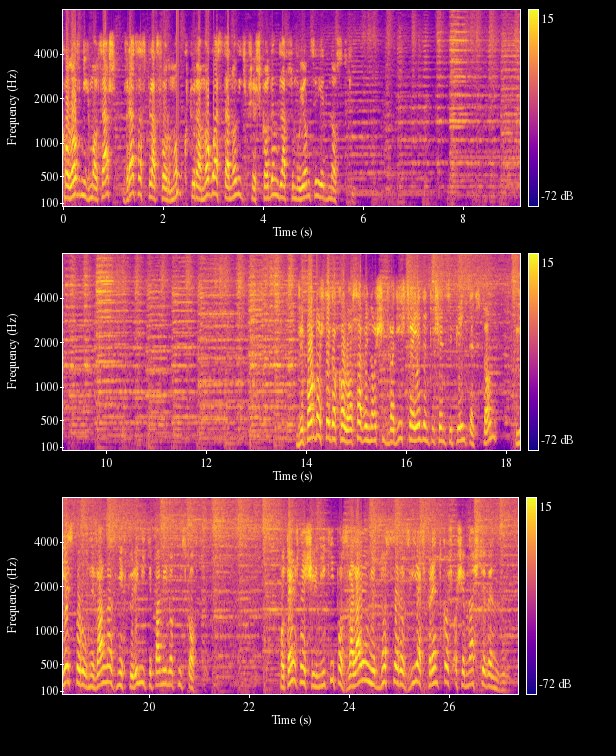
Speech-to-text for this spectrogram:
Holownik mocarz wraca z platformą, która mogła stanowić przeszkodę dla sumującej jednostki. Wyporność tego kolosa wynosi 21 500 ton i jest porównywalna z niektórymi typami lotniskowców. Potężne silniki pozwalają jednostce rozwijać prędkość 18 węzłów.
